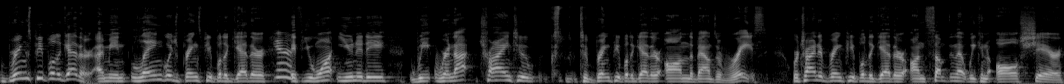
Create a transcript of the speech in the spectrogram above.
brings people together. I mean, language brings people together. Yeah. If you want unity, we, we're not trying to, to bring people together on the bounds of race. We're trying to bring people together on something that we can all share.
